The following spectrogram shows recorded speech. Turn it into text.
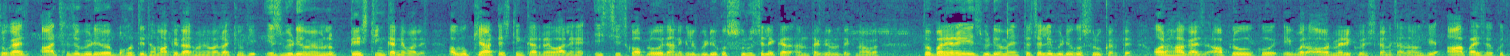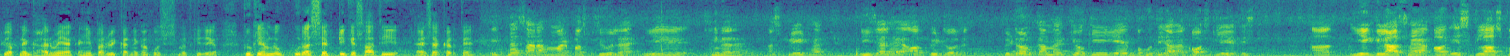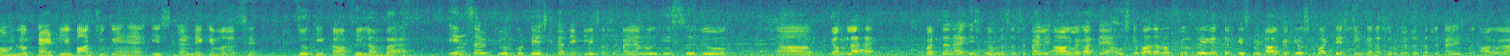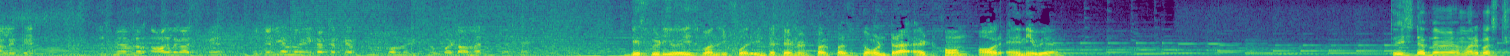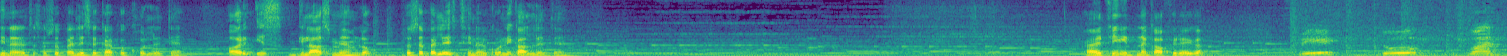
तो गाइज़ आज का जो वीडियो है बहुत ही धमाकेदार होने वाला है, क्योंकि इस वीडियो में हम लोग टेस्टिंग करने वाले हैं। अब वो क्या टेस्टिंग करने वाले हैं, इस चीज़ को आप लोगों को जाने के लिए वीडियो को शुरू से लेकर अंत तक ज़रूर देखना होगा। तो बने रहिए इस वीडियो में तो चलिए वीडियो को शुरू करते हैं। और हाँ गाइज़ आप लोगों को एक बार और मैं रिक्वेस्ट करना चाहता हूँ कि आप ऐसा कुछ भी अपने घर में या कहीं पर भी करने का कोशिश मत कीजिएगा, क्योंकि हम लोग पूरा सेफ्टी के साथ ही ऐसा करते हैं। इतना सारा हमारे पास फ्यूल है, ये थिनर है स्प्रिट है डीजल है और पेट्रोल है। पेट्रोल कम है क्योंकि ये बहुत ही ज़्यादा कॉस्टली है आ, ये गिलास है और इस गिलास को हम लोग टाइटली बाँध चुके हैं इस डंडे की मदद से जो कि काफ़ी लंबा है। इन सभी फ्यूल को टेस्ट करने के लिए सबसे पहले हम लोग इस जो आ, गमला है बर्तन है इसमें हम लोग सबसे पहले आग लगाते हैं। उसके बाद हम लोग फ्यूल को एक करके इसमें डाल करके उसके बाद टेस्टिंग करना शुरू करते हैं। सबसे पहले इसमें आग लगा लेते हैं। इसमें हम लोग आग लगा चुके हैं तो चलिए हम लोग एक करके फ्यूल को हम लोग इसके ऊपर डालना शुरू करते हैं। This video is only for entertainment purpose. Don't try at home or anywhere. तो इस डब्बे में हमारे पास थिनर है तो सबसे पहले इसे कैप को खोल लेते हैं और इस गिलास में हम लोग सबसे पहले इस थिनर को निकाल लेते हैं। आई थिंक इतना काफ़ी रहेगा। थ्री टू वन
